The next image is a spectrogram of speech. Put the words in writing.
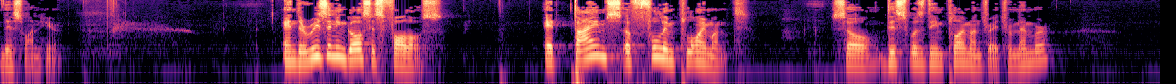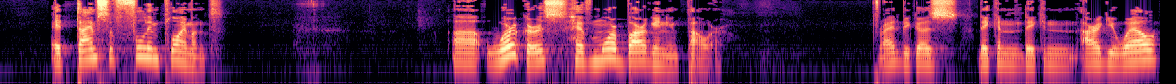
This one here. And the reasoning goes as follows. At times of full employment, so this was the employment rate, remember? At times of full employment, uh, workers have more bargaining power, right? Because they can they can argue, well,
